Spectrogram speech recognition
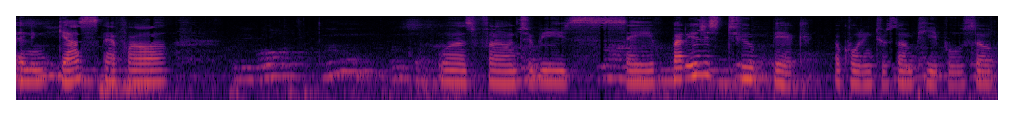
and gas FR was found to be safe, but it is too big according to some people. So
